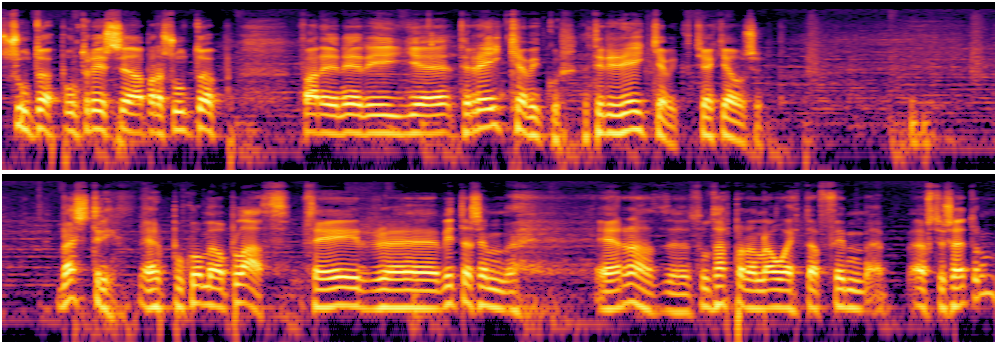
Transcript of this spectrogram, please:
Sutup.is eða bara sutup farið neyri uh, til Reykjavíkur. Þetta er í Reykjavík, tjekkja á þessu. Vestri er komið á blað. Þeir uh, vita sem er að uh, þú þarf bara að ná eitt af fimm efstu sæturum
